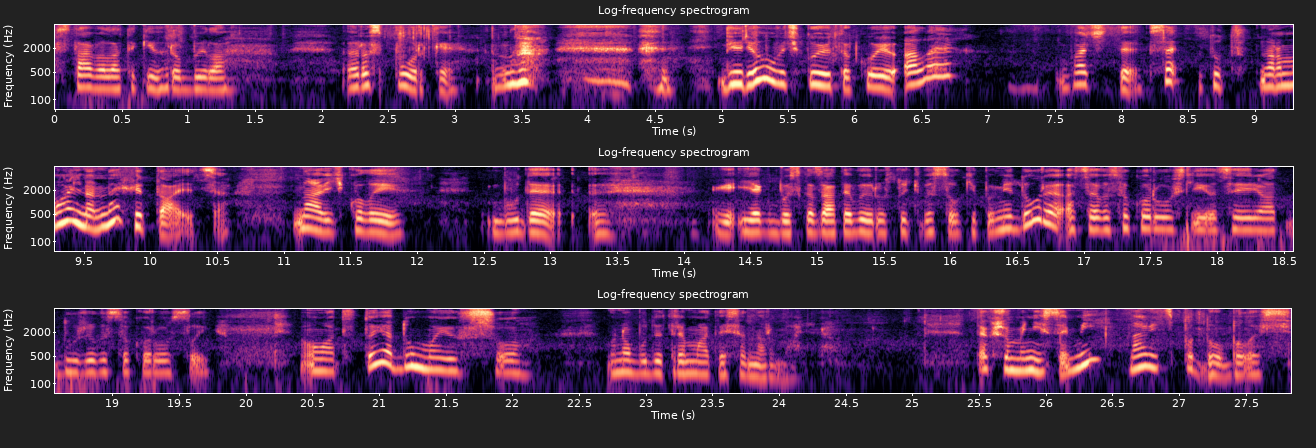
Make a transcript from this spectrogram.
ставила такі, робила розпорки ну, вірьовочкою такою, але бачите, все тут нормально, не хитається. Навіть коли буде, е, як би сказати, виростуть високі помідори, а це високорослі, оцей ряд дуже високорослий. От, то я думаю, що воно буде триматися нормально. Так що мені самій навіть сподобалось,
